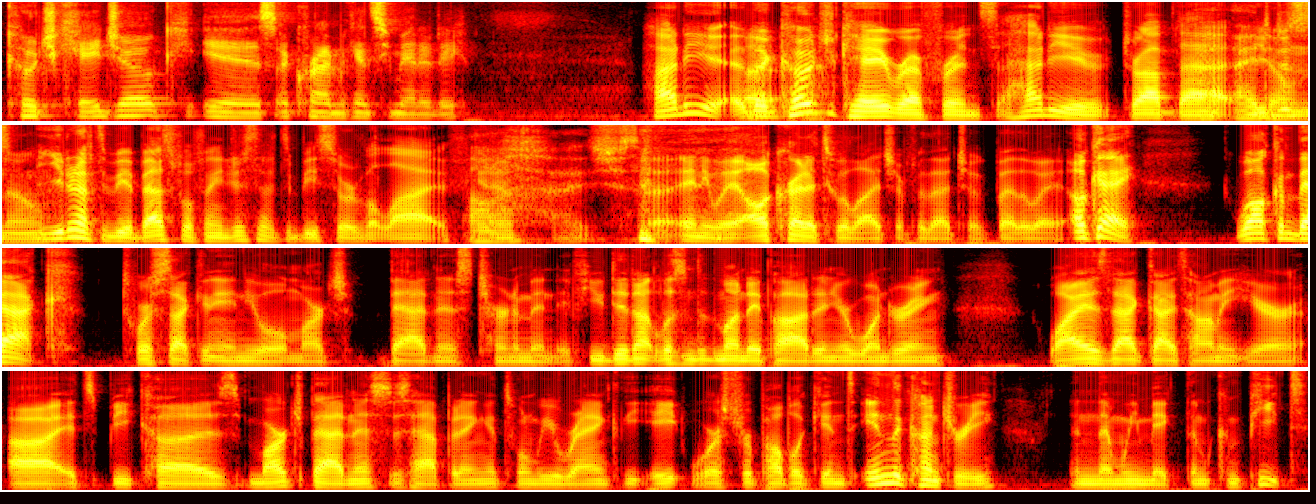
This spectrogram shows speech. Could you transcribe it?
Coach K joke is a crime against humanity. How do you the Coach K reference? How do you drop that? I You don't just- know. You don't have to be a basketball fan. You just have to be sort of alive. You? Oh, it's just, uh, anyway, all credit to Elijah for that joke, by the way. Okay, welcome back to our second annual March Badness tournament. If you did not listen to the Monday pod and you're wondering why is that guy Tommy here, uh, it's because March Badness is happening. It's when we rank the eight worst Republicans in the country and then we make them compete.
